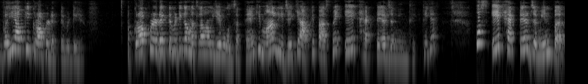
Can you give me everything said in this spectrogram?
वही आपकी क्रॉप प्रोडक्टिविटी है। अब क्रॉप प्रोडक्टिविटी का मतलब हम ये बोल सकते हैं कि मान लीजिए कि आपके पास में एक हेक्टेयर ज़मीन थी, ठीक है? उस एक हेक्टेयर ज़मीन पर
